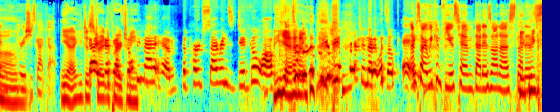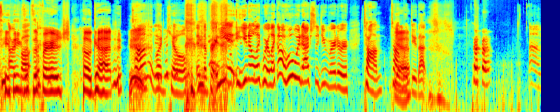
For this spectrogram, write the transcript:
And Um, Hareesh just got got. yeah he just guys, tried guys, to guys, purge don't be mad at him. The purge sirens did go off. Yeah. the impression that it was okay. I'm sorry, we confused him. That is on us. That he is thinks he our thinks fault. it's a purge. Oh God. Tom would kill in the purge. he you know like we're like oh who would actually do murder Tom Tom Yeah. would do that um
